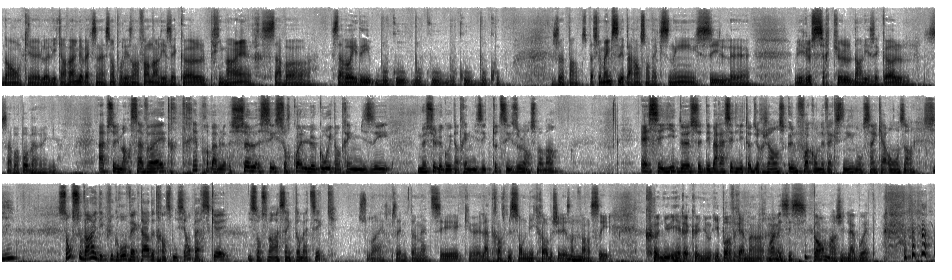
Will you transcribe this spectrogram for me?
Donc, euh, là, les campagnes de vaccination pour les enfants dans les écoles primaires, ça va, ça va aider beaucoup, beaucoup, beaucoup, beaucoup. Je pense. Parce que même si les parents sont vaccinés, si le virus circule dans les écoles, ça va pas bien mieux. Absolument. Ça va être très probable. Seul, c'est sur quoi Legault est en train de miser. Monsieur Legault est en train de miser toutes ses œufs en ce moment. Essayer de se débarrasser de l'état d'urgence une fois qu'on a vacciné nos 5 à 11 ans, qui sont souvent un des plus gros vecteurs de transmission parce que ils sont souvent asymptomatiques. Souvent symptomatique, euh, la transmission de microbes chez les Mhm. enfants, c'est connu et reconnu et pas vraiment. Ouais, euh, mais c'est si bon manger de la boîte.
